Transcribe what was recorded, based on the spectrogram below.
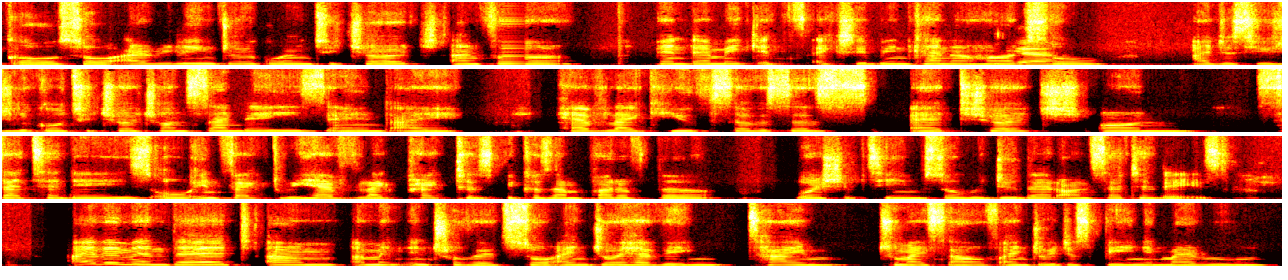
girl. So I really enjoy going to church. And for the pandemic, it's actually been kind of hard. Yeah. So I just usually go to church on Sundays and I have like youth services at church on Saturdays. Or in fact, we have like practice because I'm part of the worship team. So we do that on Saturdays other than that, um, I'm an introvert, so I enjoy having time to myself. I enjoy just being in my room,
